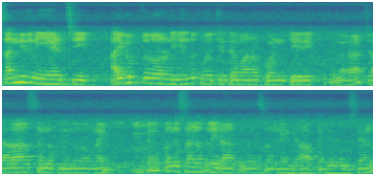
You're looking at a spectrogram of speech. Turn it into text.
సన్నిధిని ఏడ్చి ఐగుప్తులో నుండి ఎందుకు వచ్చితే అనుకుంటీరి ఇలా చాలా సంగతులు ఇందులో ఉన్నాయి. కానీ కొన్ని సంగతులు ఈ రాత్రి వేసం నేను జ్ఞాపకం తెలిసాను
